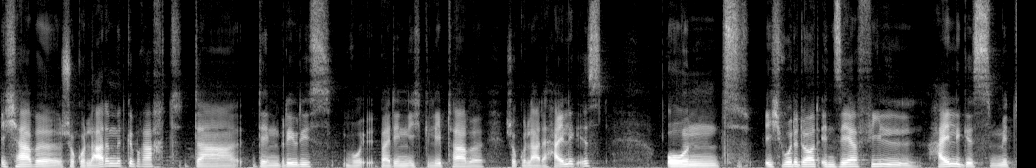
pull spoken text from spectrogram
Ich habe Schokolade mitgebracht, da den Briris, bei denen ich gelebt habe, Schokolade heilig ist. Und ich wurde dort in sehr viel Heiliges mit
